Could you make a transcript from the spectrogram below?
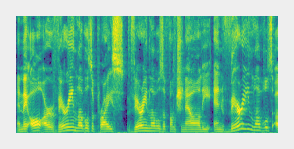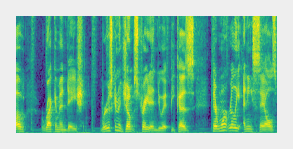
and they all are varying levels of price, varying levels of functionality, and varying levels of recommendation. We're just going to jump straight into it because there weren't really any sales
